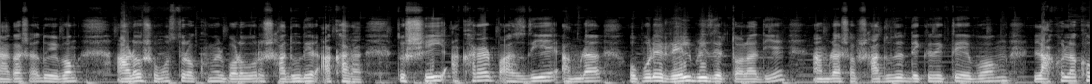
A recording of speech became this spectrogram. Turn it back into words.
নাগা সাধু এবং আরও সমস্ত রকমের বড় বড় সাধুদের আখাড়া, তো সেই আখাড়ার পাশ দিয়ে আমরা ওপরে রেল ব্রিজের তলা দিয়ে আমরা সব সাধুদের দেখতে দেখতে এবং লাখো লাখো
